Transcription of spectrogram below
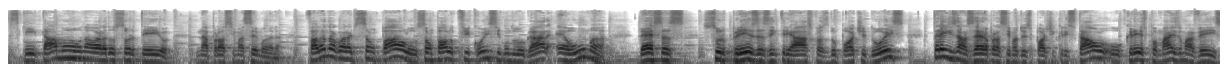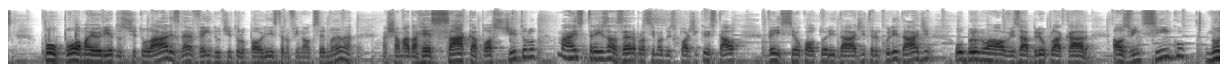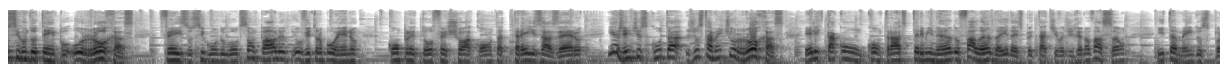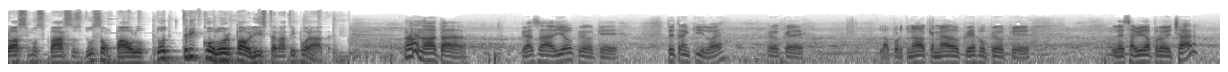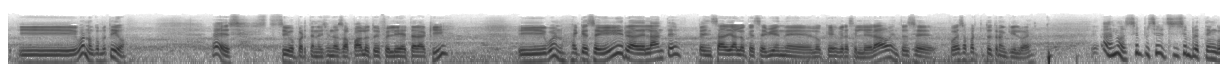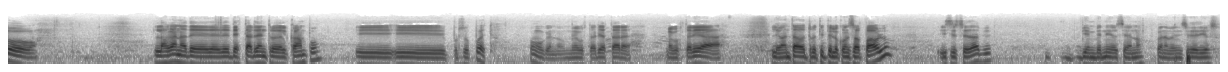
esquentar a mão na hora do sorteio na próxima semana. Falando agora de São Paulo, o São Paulo que ficou em segundo lugar é uma dessas surpresas entre aspas do pote 2, 3 a 0 para cima do Sporting Cristal. O Crespo mais uma vez poupou a maioria dos titulares, né? Vem do título paulista no final de semana, a chamada ressaca pós-título, mas 3 a 0 para cima do Sporting Cristal, venceu com autoridade e tranquilidade. O Bruno Alves abriu o placar aos 25. No segundo tempo, o Rojas fez o segundo gol do São Paulo e o Vitor Bueno completou, fechou a conta 3 a 0 e a gente escuta justamente o Rojas, ele que está com o contrato terminando, falando aí da expectativa de renovação e também dos próximos passos do São Paulo, do tricolor paulista na temporada. Ah, não, tá. Graças a Deus, creo que estou tranquilo, eh. Creo que a oportunidade que me ha dado Crespo, creo que le he sabido aprovechar y bueno, como te digo, sigo perteneciendo a Sao Paulo, estoy feliz de estar aquí. Y bueno, hay que seguir adelante, pensar ya lo que se viene, lo que es Brasilerao. Entonces, por esa parte estoy tranquilo. ¿eh? Ah, no, siempre, siempre tengo las ganas de, estar dentro del campo y, y, por supuesto, como que no, me gustaría estar, me gustaría levantar otro título con Sao Paulo y si se da, bienvenido sea, ¿no? Con la bendición de Dios.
